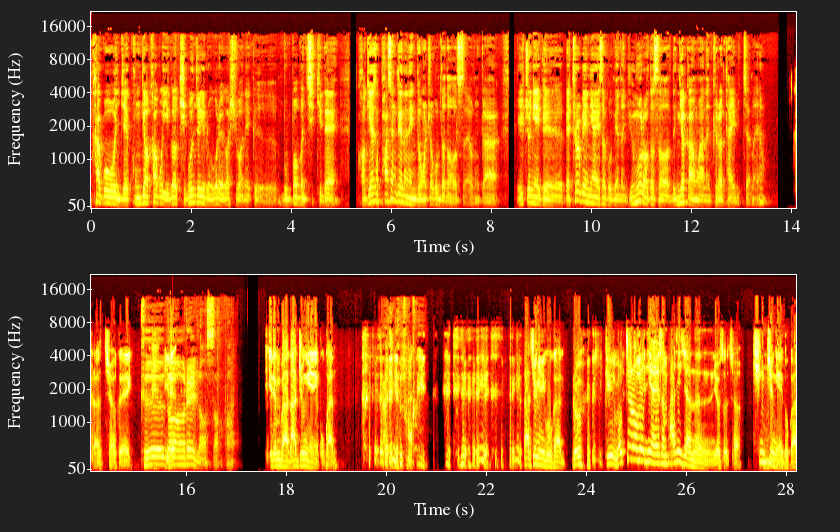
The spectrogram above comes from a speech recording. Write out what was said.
하고 이제 공격하고 이거 기본적인 Rogue Legacy one의 그 문법은 지키되 거기에서 파생되는 행동을 조금 더 넣었어요. 그러니까 일종의 그 메트로베니아에서 보면은 유물 얻어서 능력 강화하는 그런 타입 있잖아요. 그렇죠. 그 그거를 넣었어. 어. 이른바 나중의 구간. 나중에 구간. 로, 그 메트로베니아에선 빠지지 않는 요소죠. 킹증의 음. 구간.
